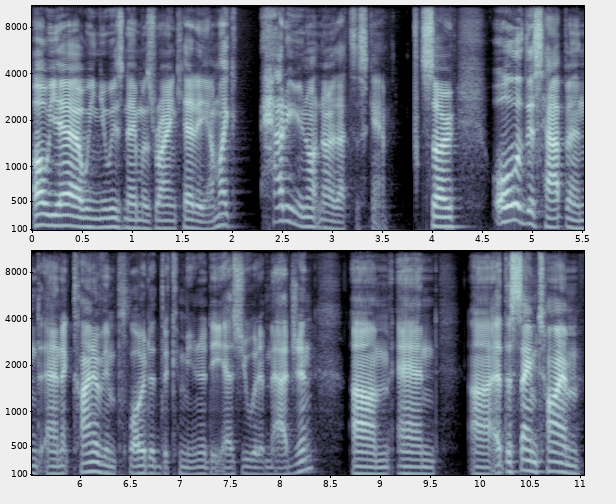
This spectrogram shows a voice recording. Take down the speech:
"Oh yeah, we knew his name was Ryan Kennedy." I'm like, "How do you not know that's a scam?" So all of this happened, and it kind of imploded the community, as you would imagine. Um, and uh, at the same time,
